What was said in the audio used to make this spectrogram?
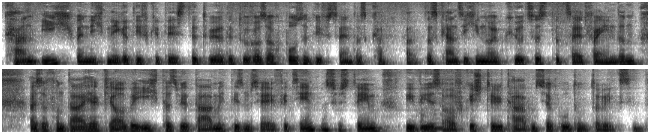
kann ich, wenn ich negativ getestet werde, durchaus auch positiv sein. Das kann, das kann sich innerhalb kürzester Zeit verändern. Also von daher glaube ich, dass wir da mit diesem sehr effizienten System, wie wir es mhm. aufgestellt haben, sehr gut unterwegs sind.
